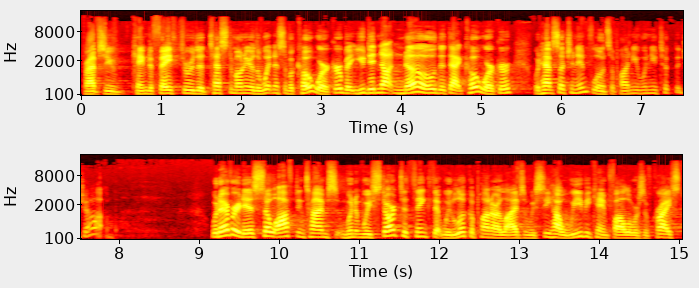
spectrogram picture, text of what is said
Perhaps you came to faith through the testimony or the witness of a coworker, but you did not know that that coworker would have such an influence upon you when you took the job. Whatever it is, so oftentimes when we start to think that we look upon our lives and we see how we became followers of Christ,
